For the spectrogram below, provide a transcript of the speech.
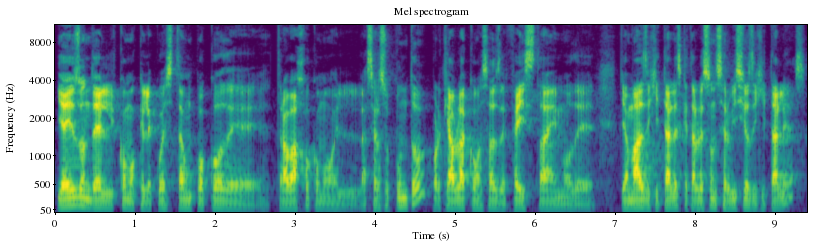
Y ahí es donde él como que le cuesta un poco de trabajo como el hacer su punto, porque habla cosas de FaceTime o de llamadas digitales que tal vez son servicios digitales,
